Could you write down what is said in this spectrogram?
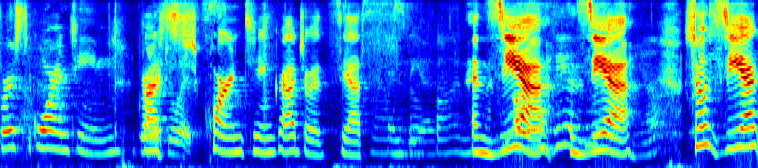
first quarantine graduates. First quarantine graduates, yes. Oh, and Zia. Zia. So Zia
